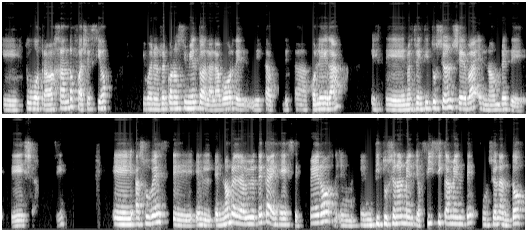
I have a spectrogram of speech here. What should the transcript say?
que estuvo trabajando falleció. Y bueno, en reconocimiento a la labor de, esta, colega, este, nuestra institución lleva el nombre de, ella. ¿sí? Eh, a su vez, eh, el, nombre de la biblioteca es ese, pero institucionalmente o físicamente funcionan dos,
